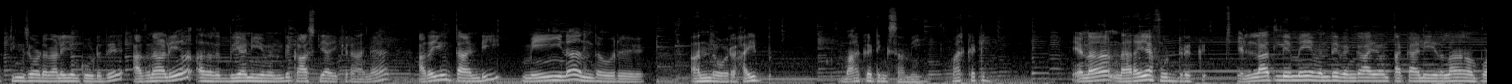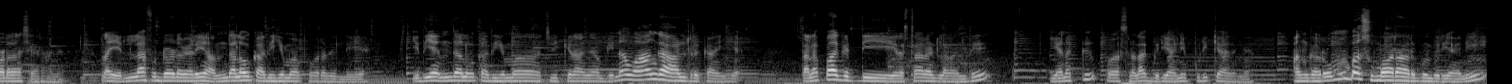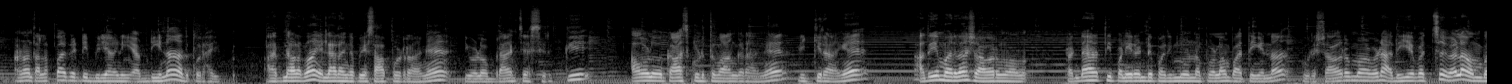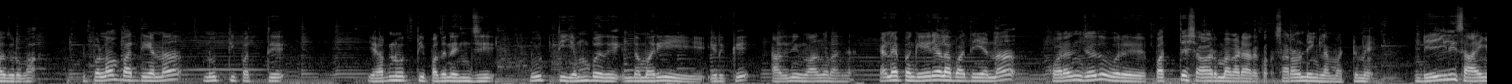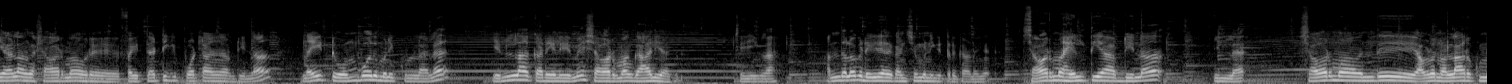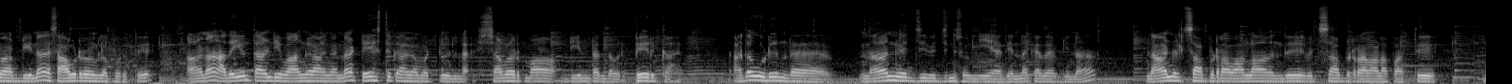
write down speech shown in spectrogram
திங்ஸோட விலையும் கூடுது. அதனாலேயும் அதை பிரியாணியை வந்து காஸ்ட்லியாக ஆகிக்கிறாங்க அதையும் தாண்டி மெயினாக அந்த ஒரு அந்த ஒரு ஹைப் மார்க்கெட்டிங் சாமி மார்க்கெட்டிங் ஏன்னா நிறைய ஃபுட் இருக்குது எல்லாத்துலேயுமே வந்து வெங்காயம் தக்காளி இதெல்லாம் போட தான் செய்கிறாங்க ஆனால் எல்லா ஃபுட்டோட விலையும் அந்த அளவுக்கு அதிகமாக போகிறது இல்லையே. இது ஏன் எந்த அளவுக்கு அதிகமாக வச்சு விற்கிறாங்க அப்படின்னா வாங்க ஆள் இருக்காங்க. தலப்பாக்கட்டி ரெஸ்டாரண்ட்டில் வந்து எனக்கு பர்சனலாக பிரியாணி பிடிக்காதுங்க. அங்கே ரொம்ப சுமாராக இருக்கும் பிரியாணி ஆனால் தலப்பாக்கட்டி பிரியாணி அப்படின்னா அதுக்கு ஒரு ஹைப் அதனால தான் எல்லோரும் அங்கே போய் சாப்பிட்றாங்க. இவ்வளோ பிரான்ச்சஸ் இருக்குது அவ்வளோ காசு கொடுத்து வாங்குறாங்க விற்கிறாங்க அதே மாதிரி தான் ஷவர்மாவும் ரெண்டாயிரத்தி பன்னிரெண்டு பதிமூணு அப்போல்லாம் பார்த்தீங்கன்னா ஒரு ஷவர்மாவோட அதிகபட்ச விலை ஐம்பது ரூபா. இப்போல்லாம் பார்த்தீங்கன்னா நூற்றி பத்து இரநூத்தி பதினஞ்சு நூற்றி எண்பது இந்த மாதிரி இருக்குது அதுலேயும் வாங்குறாங்க. ஏன்னா இப்போ எங்கள் ஏரியாவில் பார்த்தீங்கன்னா குறைஞ்சது ஒரு பத்து ஷவர்மா கடை இருக்கும். சரௌண்டிங்கில் மட்டுமே. டெய்லி சாயங்காலம் அங்கே ஷவர்மா ஒரு ஃபைவ் தேர்ட்டிக்கு போட்டாங்க அப்படின்னா நைட்டு ஒம்பது மணிக்குள்ளால எல்லா கடையிலையுமே ஷவர்மா காலி ஆகுது சரிங்களா? அந்தளவுக்கு டெய்லி அதை கன்சியூம் பண்ணிக்கிட்டு இருக்கானுங்க. ஷவர்மா ஹெல்த்தியா அப்படின்னா இல்லை. ஷவர்மா வந்து அவ்வளோ நல்லா இருக்குமா அப்படின்னா சாப்பிட்றவங்கள பொறுத்து. ஆனால் அதையும் தாண்டி வாங்குறாங்கன்னா டேஸ்ட்டுக்காக மட்டும் இல்லை ஷவர்மா அப்படின்ற அந்த ஒரு பேருக்காக. அதை விடு இந்த நான்வெஜ் வெஜ்ஜுன்னு சொன்னியே அது என்ன கதை அப்படின்னா நான்வெஜ் சாப்பிட்றவாலாம் வந்து வெஜ் சாப்பிட்றவாலாம் பார்த்து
